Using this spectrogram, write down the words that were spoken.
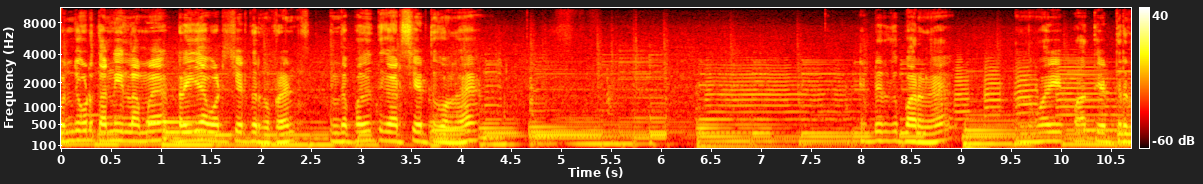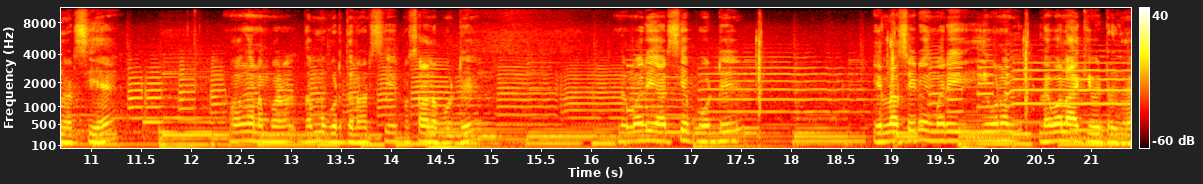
கொஞ்சம் கூட தண்ணி இல்லாமல் ட்ரையாக வடித்து எடுத்துருக்கோம் ஃப்ரெண்ட்ஸ் இந்த பதத்துக்கு அரிசி எடுத்துக்கோங்க. எப்படி இருக்குது பாருங்கள் இந்த மாதிரி பார்த்து எடுத்துருங்க அரிசியை. வாங்க நம்ம தம்மு கொடுத்தோம் அரிசி மசாலா போட்டு. இந்த மாதிரி அரிசியை போட்டு எல்லா சைடும் இது மாதிரி ஈவனாக லெவல் ஆக்கி விட்டுருங்க.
